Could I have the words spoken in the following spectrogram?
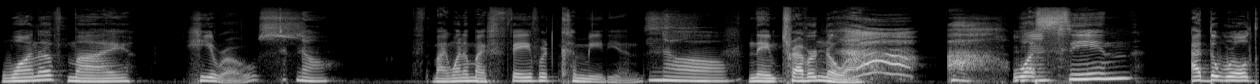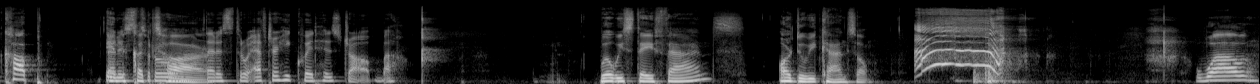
one of my heroes, no, my one of my favorite comedians, no. named Trevor Noah was seen at the World Cup That in is true. Qatar. That is true. After he quit his job. Will we stay fans or do we cancel? Ah! well,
